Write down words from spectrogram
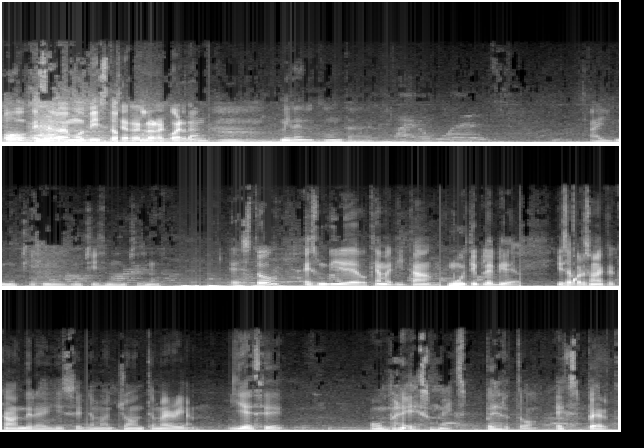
oh, este lo hemos visto, ¿se lo recuerdan? Miren el. Hay muchísimos, muchísimos, muchísimos. Esto es un video que amerita múltiples videos. Y esa persona que acaban de ver ahí se llama John Temerian. Y ese hombre es un experto, experto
